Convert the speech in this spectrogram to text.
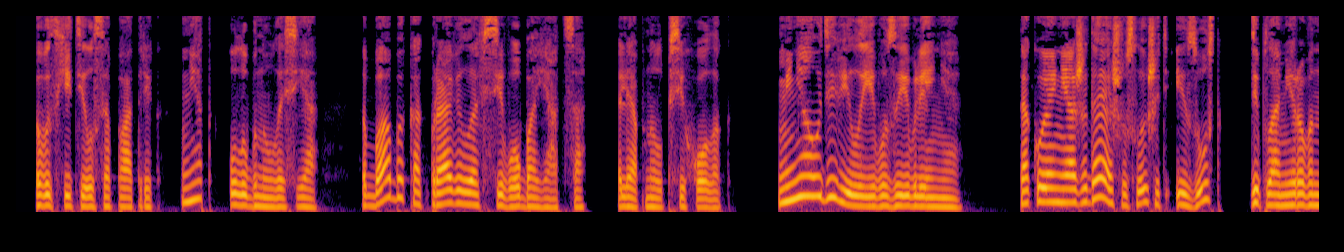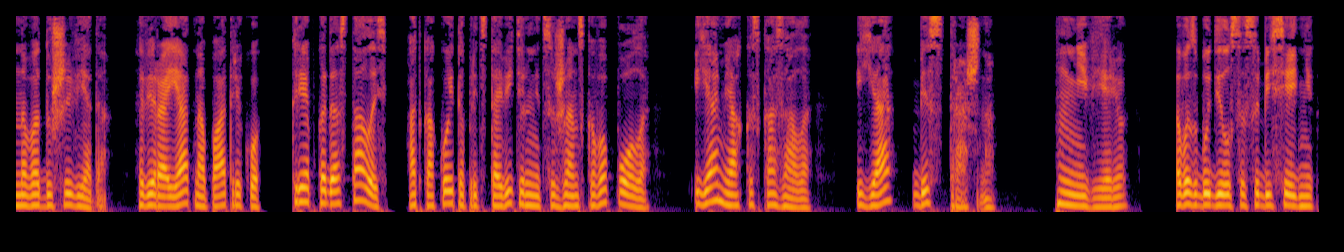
— восхитился Патрик. «Нет», — улыбнулась я. «Бабы, как правило, всего боятся», — ляпнул психолог. Меня удивило его заявление. Такое не ожидаешь услышать из уст дипломированного душеведа. Вероятно, Патрику крепко досталось от какой-то представительницы женского пола. Я мягко сказала, «Я бесстрашна». «Не верю», — возбудился собеседник.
